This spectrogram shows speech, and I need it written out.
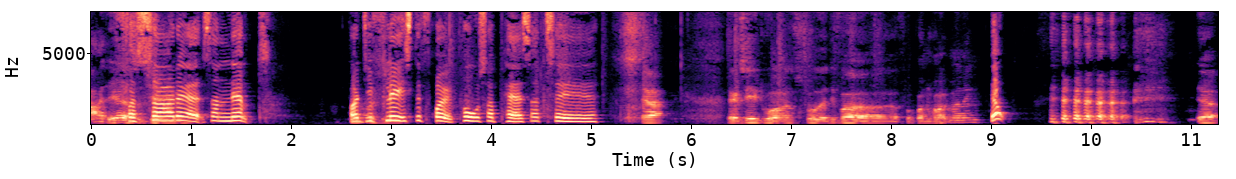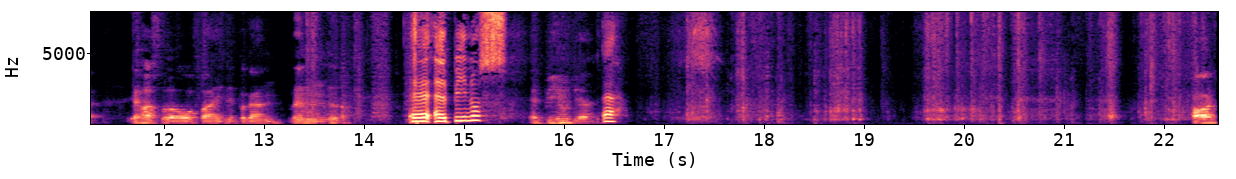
Ej, det er For altså så er det altså nemt. Og de fleste frøposer passer til... Ja. Jeg kan se, at du har også stået, det for, for Bornholm, ikke? Jo, Ja. Jeg har også stået over for hende et par gange. Hvad hun hedder? øh, albinus. Albino, ja. Ja. Hold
